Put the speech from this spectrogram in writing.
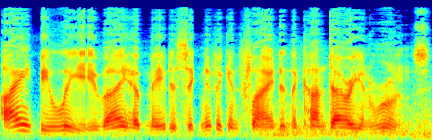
I believe I have made a significant find in the Kandarian runes,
